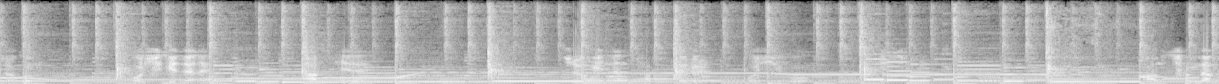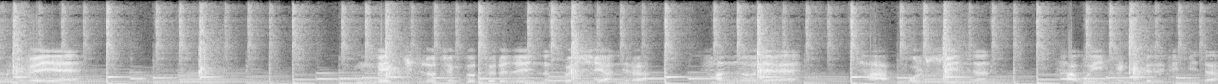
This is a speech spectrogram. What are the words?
조금 보시기 전에 앞에 쭉 있는 탑들을 보시고 계십니다. 엄청난 몇 킬로 정도 떨어져 있는 것이 아니라 한눈에 다 볼 수 있는 탑의 행태들입니다.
